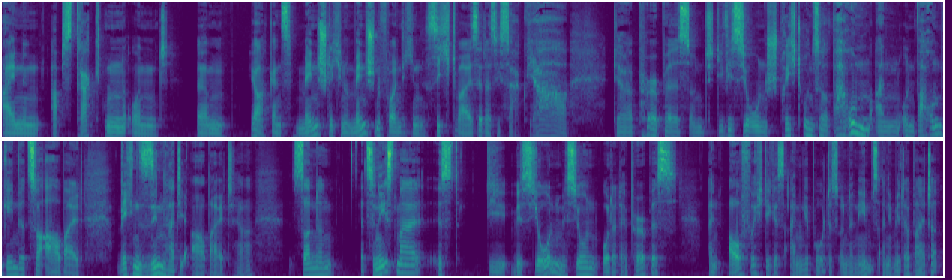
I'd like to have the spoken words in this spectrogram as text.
einen abstrakten und ähm, ja ganz menschlichen und menschenfreundlichen Sichtweise, dass ich sage, ja, der Purpose und die Vision spricht unser Warum an und warum gehen wir zur Arbeit? Welchen Sinn hat die Arbeit? Ja, sondern zunächst mal ist die Vision, Mission oder der Purpose ein aufrichtiges Angebot des Unternehmens an die Mitarbeiter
